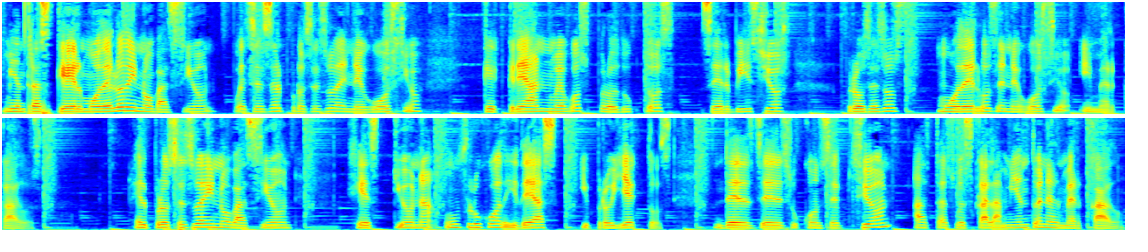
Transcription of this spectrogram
Mientras que el modelo de innovación pues es el proceso de negocio que crea nuevos productos, servicios, procesos modelos de negocio y mercados. El proceso de innovación gestiona un flujo de ideas y proyectos desde su concepción hasta su escalamiento en el mercado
